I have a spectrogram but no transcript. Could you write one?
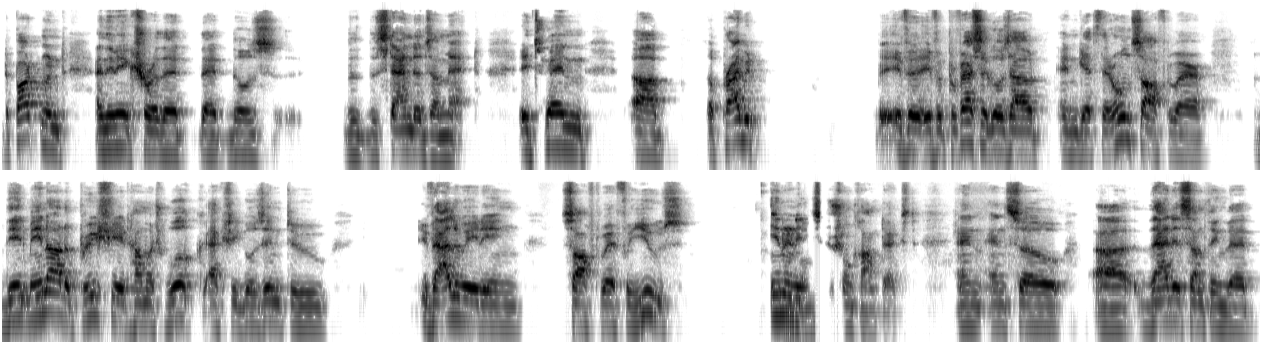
department, and they make sure that that those the, the standards are met. It's when uh, a private if a, if a professor goes out and gets their own software, they may not appreciate how much work actually goes into evaluating software for use in an mm-hmm. institutional context, and and so uh, that is something that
